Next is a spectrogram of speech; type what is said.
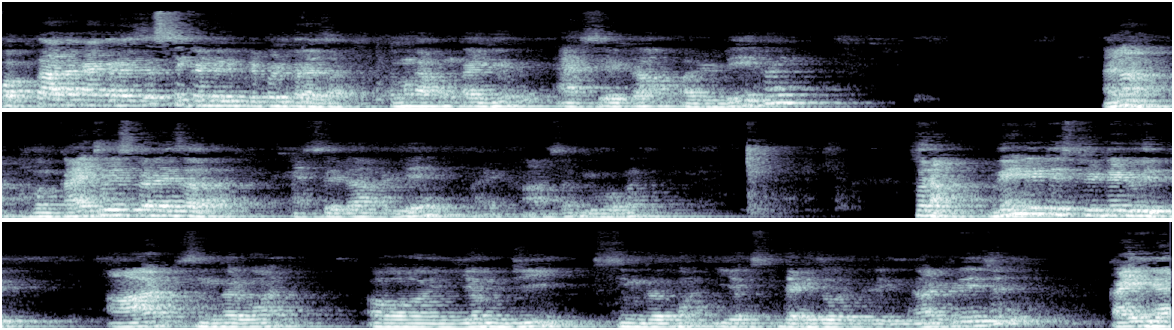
फक्त आता काय करायचं? सेकंडरी प्रिपेअर करायचा. तर मग आपण काय घेऊ? ऍसेटा अल्डेहाइड है ना? आपण काय चॉईस करायचं आता? ऍसेटा अल्डेहाइड हा असा घेऊ So now, when it is treated with R single one, uh, Mg single one, yes, that is our Grignard Grignard काही घ्या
